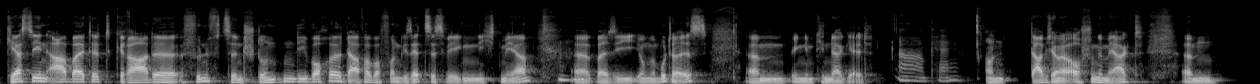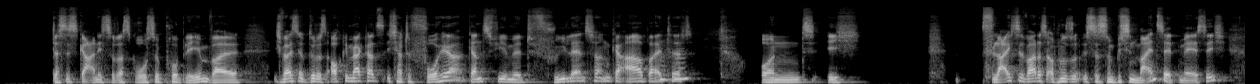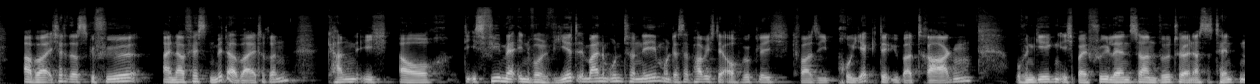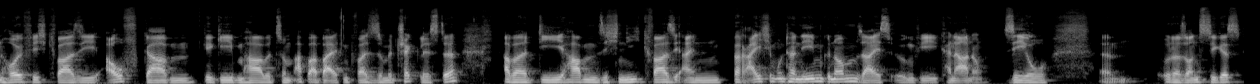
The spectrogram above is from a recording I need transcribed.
Die Kerstin arbeitet gerade 15 Stunden die Woche, darf aber von Gesetzes wegen nicht mehr, mhm. äh, weil sie junge Mutter ist, ähm, wegen dem Kindergeld. Ah, okay. Und da habe ich aber auch schon gemerkt, ähm, das ist gar nicht so das große Problem, weil ich weiß nicht, ob du das auch gemerkt hast. Ich hatte vorher ganz viel mit Freelancern gearbeitet mhm. und ich Vielleicht war das auch nur so, ist das so ein bisschen Mindset-mäßig, aber ich hatte das Gefühl, einer festen Mitarbeiterin kann ich auch, die ist viel mehr involviert in meinem Unternehmen und deshalb habe ich der auch wirklich quasi Projekte übertragen, wohingegen ich bei Freelancern, virtuellen Assistenten häufig quasi Aufgaben gegeben habe zum Abarbeiten, quasi so mit Checkliste. Aber die haben sich nie quasi einen Bereich im Unternehmen genommen, sei es irgendwie, keine Ahnung, SEO ähm, oder sonstiges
